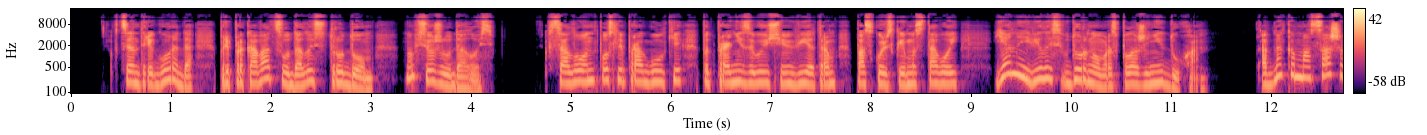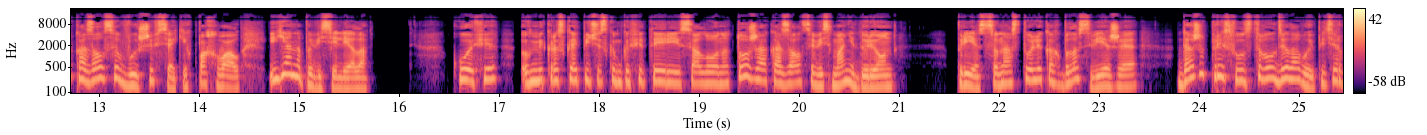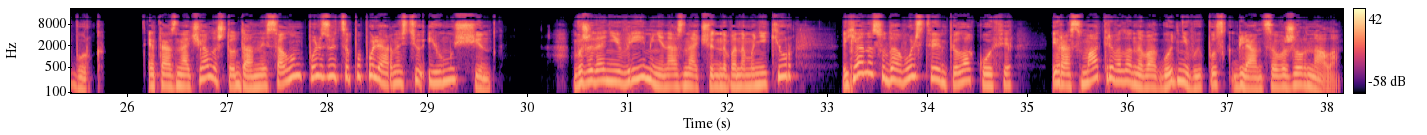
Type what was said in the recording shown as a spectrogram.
В центре города припарковаться удалось с трудом, но все же удалось. В салон после прогулки под пронизывающим ветром по скользкой мостовой Яна явилась в дурном расположении духа. Однако массаж оказался выше всяких похвал, и Яна повеселела. Кофе в микроскопическом кафетерии салона тоже оказался весьма недурен. Пресса на столиках была свежая, даже присутствовал деловой Петербург. Это означало, что данный салон пользуется популярностью и у мужчин. В ожидании времени, назначенного на маникюр, Яна с удовольствием пила кофе и рассматривала новогодний выпуск глянцевого журнала.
